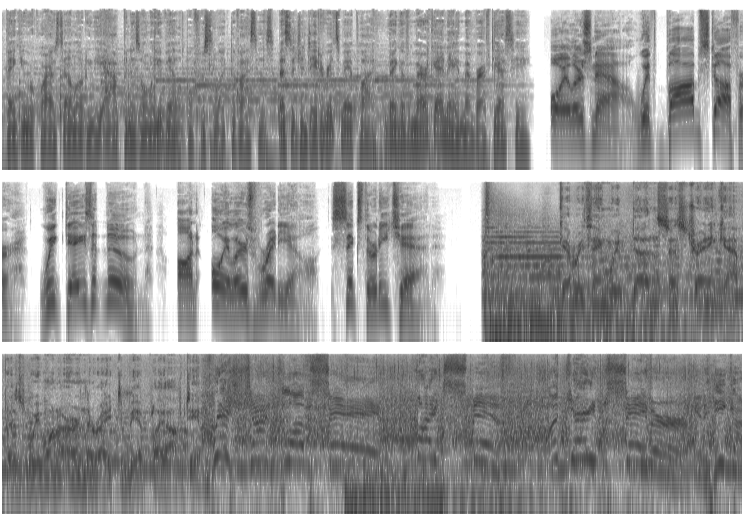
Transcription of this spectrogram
banking requires downloading the app and is only available for select devices. Message and data rates may apply. Bank of America and a member FDIC. Oilers Now with Bob Stauffer. Weekdays at noon on Oilers Radio, 630 CHED. Everything we've done since training camp is we want to earn the right to be a playoff team. Wrist shot glove save! Mike Smith, a game saver! And he got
